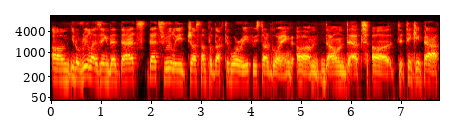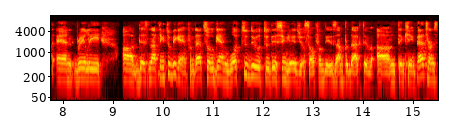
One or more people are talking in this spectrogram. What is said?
Um, you know, realizing that that's that's really just unproductive worry if we start going um, down that uh, th- thinking path, and really um, there's nothing to be gained from that. So again, what to do to disengage yourself from these unproductive um, thinking patterns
